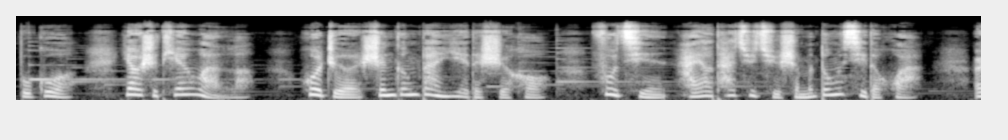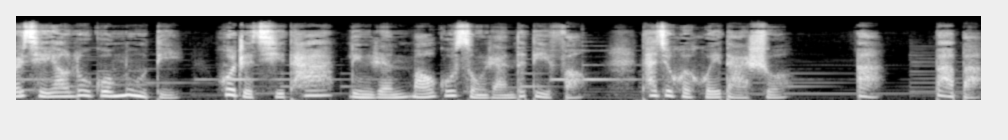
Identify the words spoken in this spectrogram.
不过，要是天晚了，或者深更半夜的时候，父亲还要他去取什么东西的话，而且要路过墓地或者其他令人毛骨悚然的地方，他就会回答说：“啊，爸爸，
